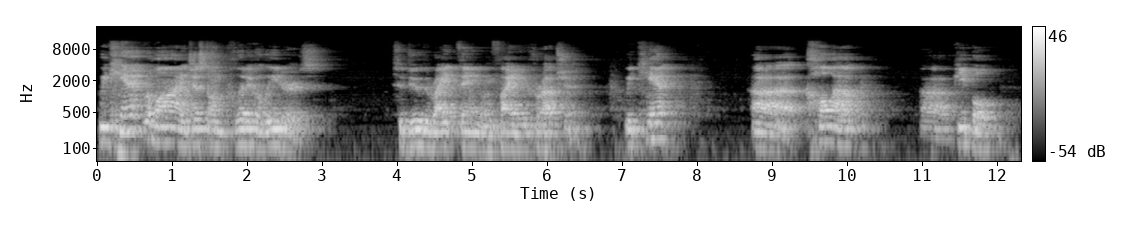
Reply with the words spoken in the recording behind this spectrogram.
We can't rely just on political leaders to do the right thing when fighting corruption. We can't uh, call out uh, people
